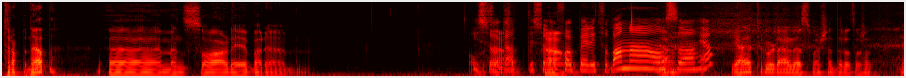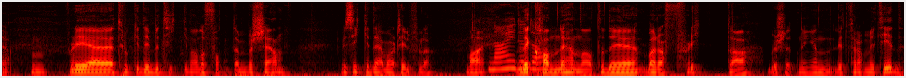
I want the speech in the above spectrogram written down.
trappe ned, uh, men så har de bare De så at de så Ja. at folk ble litt forbanna, og Ja. så Ja. Jeg tror det er det som har skjedd, rett og slett. Ja. Hmm. Fordi jeg tror ikke de butikkene hadde fått den beskjeden, hvis ikke det var tilfellet. Nei. Nei, Det, det, da- kan jo hende at de bare har flytta beslutningen litt fram i tid.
